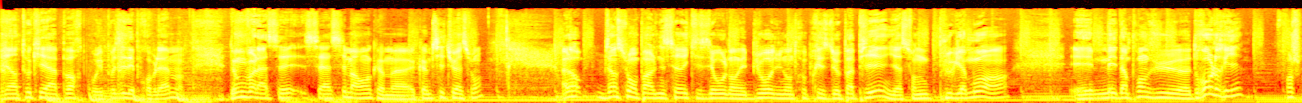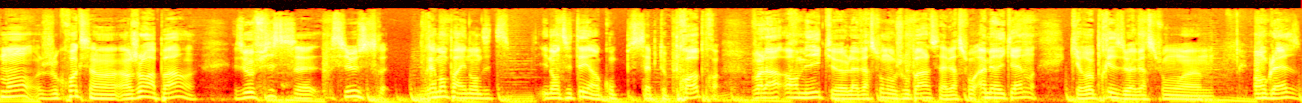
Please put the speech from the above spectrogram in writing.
vient toquer à la porte pour lui poser des problèmes. Donc voilà, c'est assez marrant comme, comme situation. Alors, bien sûr, on parle d'une série qui se déroule dans les bureaux d'une entreprise de papier. Il y a sans doute plus glamour, hein. Mais d'un point de vue euh, drôlerie, franchement, je crois que c'est un, genre à part. The Office euh, s'illustre vraiment par une identi- identité et un concept propre. Voilà, hormis que la version dont je vous parle, c'est la version américaine, qui est reprise de la version euh, anglaise.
